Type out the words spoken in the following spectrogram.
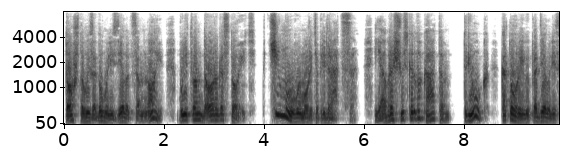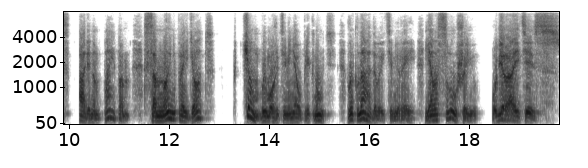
то, что вы задумали сделать со мной, будет вам дорого стоить. К чему вы можете придраться? Я обращусь к адвокатам. Трюк, который вы проделали с Алином Пайпом, со мной не пройдет. В чем вы можете меня упрекнуть? Выкладывайте, Мюррей, я вас слушаю. Убирайтесь!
